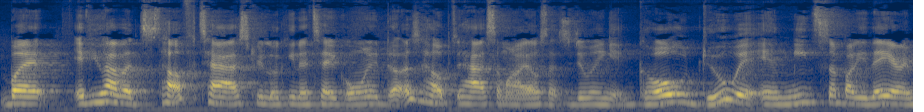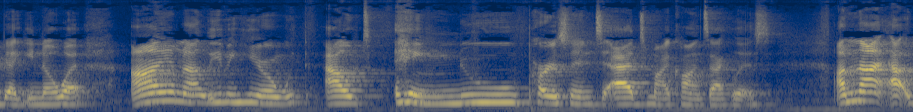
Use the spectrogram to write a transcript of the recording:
But if you have a tough task you're looking to take on, it does help to have someone else that's doing it. Go do it and meet somebody there and be like, you know what? I am not leaving here without a new person to add to my contact list. I'm not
